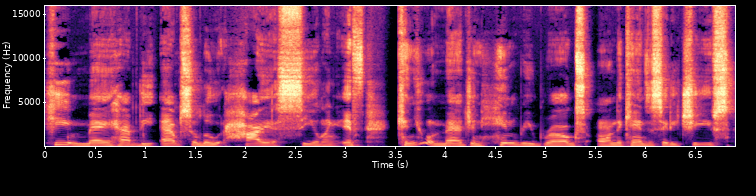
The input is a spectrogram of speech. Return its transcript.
he may have the absolute highest ceiling. If can you imagine Henry Ruggs on the Kansas City Chiefs?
